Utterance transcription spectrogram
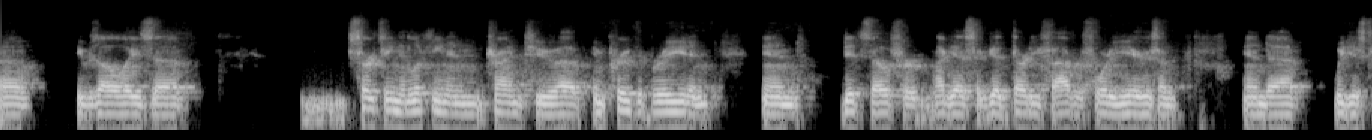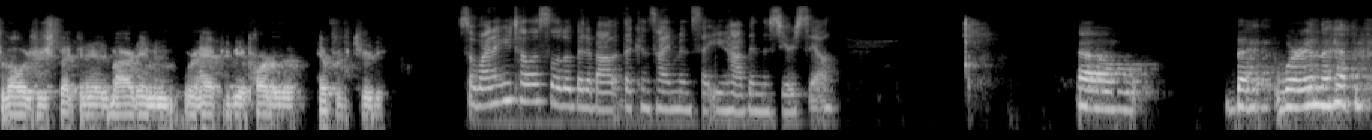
uh, he was always uh, searching and looking and trying to uh, improve the breed and and did so for I guess a good 35 or 40 years and and uh, we just have always respected and admired him and we're happy to be a part of the heifer Charity. So why don't you tell us a little bit about the consignments that you have in this year's sale? So the, we're in the heifer,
